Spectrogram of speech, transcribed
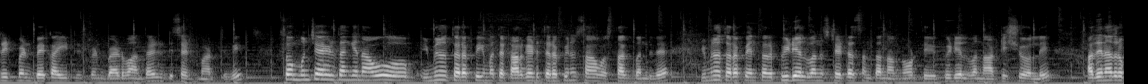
ಟ್ರೀಟ್ಮೆಂಟ್ ಬೇಕಾ, ಈ ಟ್ರೀಟ್ಮೆಂಟ್ ಬೇಡವಾ ಅಂತ ಹೇಳಿ ಡಿಸೈಡ್ ಮಾಡ್ತೀವಿ. ಸೊ ಮುಂಚೆ ಹೇಳ್ದಂಗೆ ನಾವು ಇಮ್ಯುನೋಥೆರಪಿ ಮತ್ತು ಟಾರ್ಗೆಟ್ ಥೆರಪಿನೂ ಸಹ ಹೊಸದಾಗಿ ಬಂದಿದೆ. ಇಮ್ಯುನೋಥೆರಪಿ ಅಂತಂದರೆ P D L one status ಅಂತ ನಾವು ನೋಡ್ತೀವಿ ಪಿ ಡಿ ಎಲ್ ಒನ್ ಆ ಟಿಶ್ಯೂ ಅಲ್ಲಿ. ಅದೇನಾದರೂ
